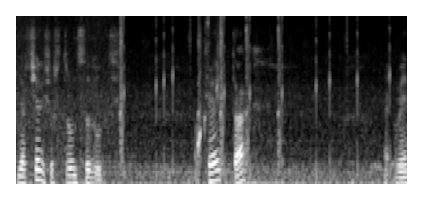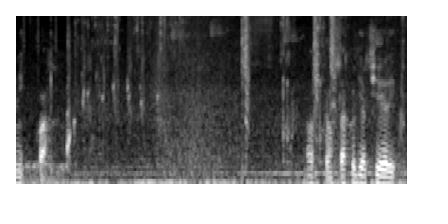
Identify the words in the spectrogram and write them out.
Gli arcieri sono stronzo tutti. Ok, tac. Eh, vieni qua. Osca, un sacco di arcieri.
